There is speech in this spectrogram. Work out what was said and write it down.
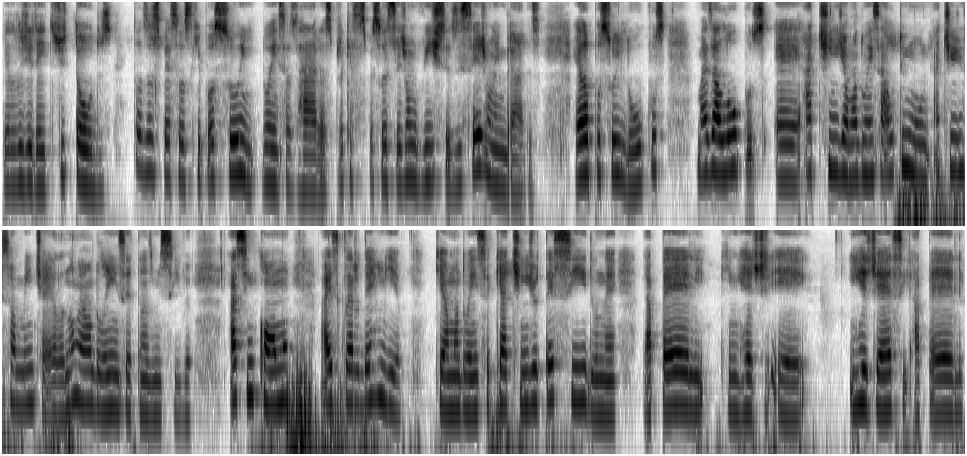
pelos direitos de todos, todas as pessoas que possuem doenças raras, para que essas pessoas sejam vistas e sejam lembradas. Ela possui lupus, mas a lupus é, atinge, é uma doença autoimune, atinge somente a ela, não é uma doença transmissível. Assim como a esclerodermia, que é uma doença que atinge o tecido, né, da pele, que é, enrijece a pele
